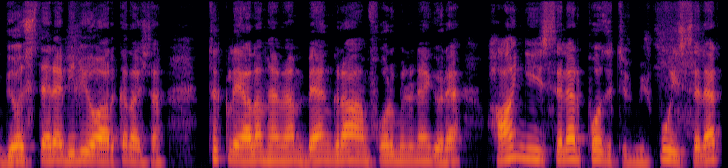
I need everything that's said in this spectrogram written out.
gösterebiliyor arkadaşlar. Tıklayalım hemen Ben Graham formülüne göre hangi hisseler pozitifmiş? Bu hisseler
